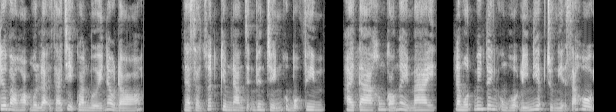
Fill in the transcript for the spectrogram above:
đưa vào họ một loại giá trị quan mới nào đó. Nhà sản xuất kiêm nam diễn viên chính của bộ phim Hai ta không có ngày mai là một minh tinh ủng hộ lý niệm chủ nghĩa xã hội.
